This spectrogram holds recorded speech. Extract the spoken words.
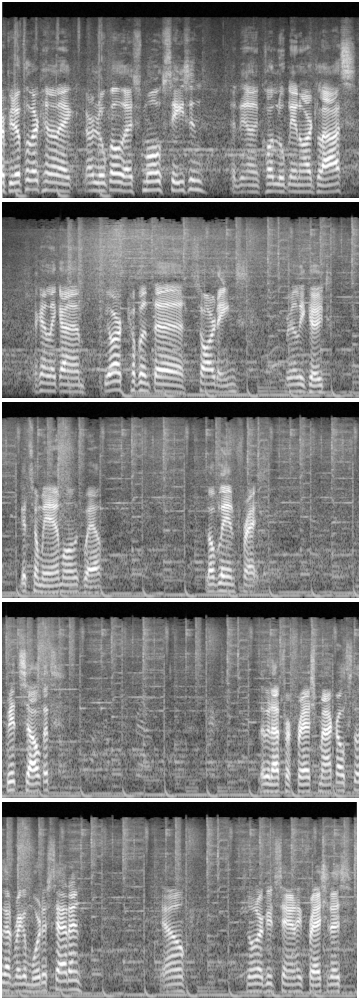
They're beautiful. They're kind of like they're local, a small season, and uh, called locally in Ardglass. They're kind of like um, we are covering the sardines, really good. Get some M on as well. Lovely and fresh. Great salted. Look at that for fresh mackerel. Still got rigor mortis set in. You know, it's another good sign how fresh it is.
